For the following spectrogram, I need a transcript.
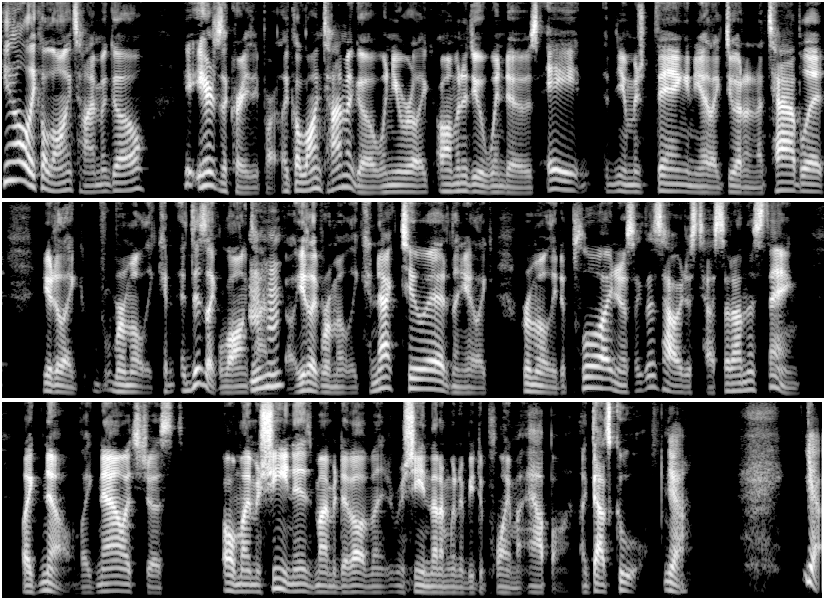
you know, like a long time ago, here's the crazy part. Like a long time ago, when you were like, "Oh, I'm to do a Windows 8 you know, thing," and you had like do it on a tablet, you had to like remotely. Con- this is like long time mm-hmm. ago. You had like remotely connect to it, and then you're like remotely deploy. And you're just like, "This is how I just tested on this thing." Like, no, like now it's just, oh, my machine is my development machine that I'm going to be deploying my app on. Like that's cool. Yeah, yeah,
